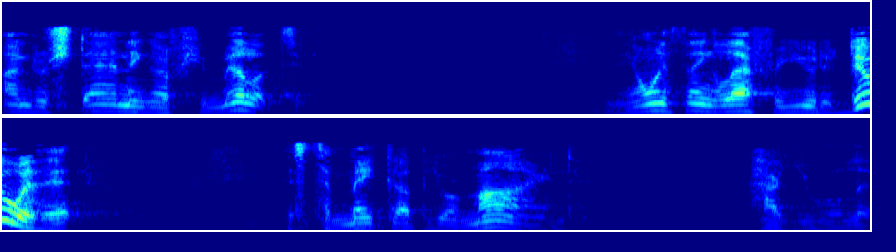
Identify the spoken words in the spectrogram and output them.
understanding of humility. And the only thing left for you to do with it is to make up your mind how you will live.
